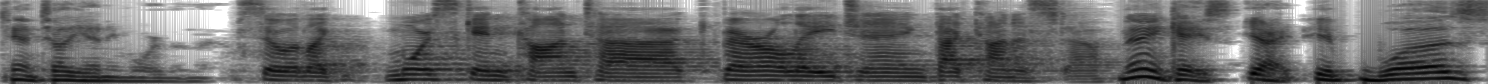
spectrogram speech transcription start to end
Can't tell you any more than that. So, like more skin contact, barrel aging, that kind of stuff. In any case, yeah, it was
